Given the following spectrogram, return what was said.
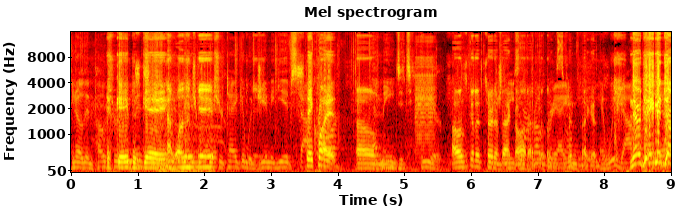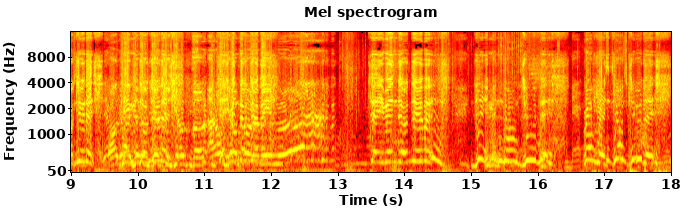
You know them poster If Gabe is gay, That wasn't picture Gabe. picture taken with Jimmy Gibbs Stay quiet. car? that Um, means it's here. I was gonna turn it back on after the appropriate, 10 seconds. and we got No, Damon, don't do this! Well, guys, Damon, don't do this! joke vote. I don't Damon, joke don't vote. I mean! Damon, don't do this! Damon, don't do this! Reverend, don't do this!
